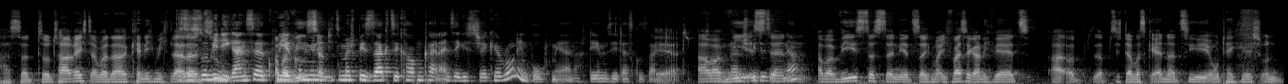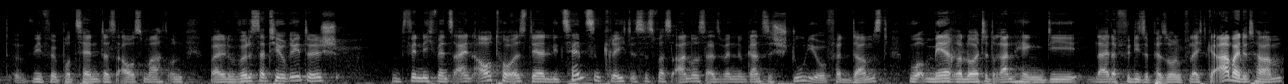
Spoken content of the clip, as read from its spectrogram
Hast du total recht, aber da kenne ich mich leider Das ist so zu. wie die ganze Queer-Community dann- zum Beispiel sagt, sie kaufen kein einziges J.K. Rowling-Buch mehr, nachdem sie das gesagt Ja, hat. aber So, wie ist denn, ja? aber wie ist das denn jetzt, sag ich mal, ich weiß ja gar nicht, wer jetzt, ah, ob, ob sich da was geändert, CEO-technisch und wie viel Prozent das ausmacht und, weil du würdest da theoretisch, finde ich, wenn es ein Autor ist, der Lizenzen kriegt, ist es was anderes, als wenn du ein ganzes Studio verdammst, wo mehrere Leute dranhängen, die leider für diese Person vielleicht gearbeitet haben,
